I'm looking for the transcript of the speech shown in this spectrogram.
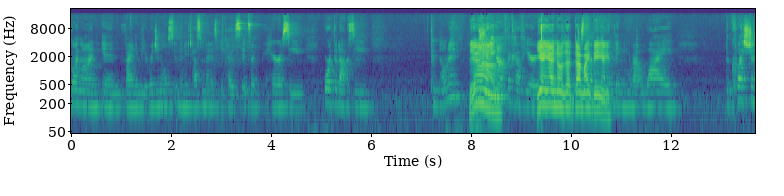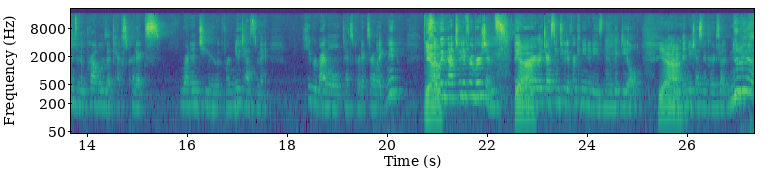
going on in finding the originals in the New Testament is because it's a heresy, orthodoxy component? I'm Yeah. shooting off the cuff here. Yeah, yeah, no, that that might up be. and thinking about why the questions and the problems that text critics run into for New Testament. Hebrew Bible text critics are like, Meh. So we've got two different versions. They Yeah. were addressing two different communities, no big deal. yeah. Um, and New Testament critics are like, no, no,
